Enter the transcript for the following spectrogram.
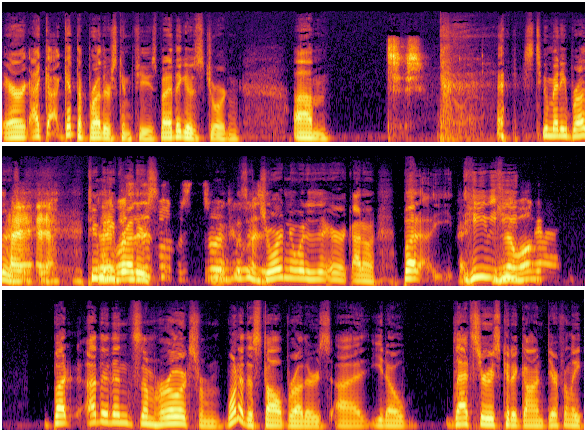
Eric, I get the brothers confused, but I think it was Jordan. Um, There's too many brothers. I, I too many brothers. Was, was, was, it Jordan or what is it, Eric? I don't know. But he he. one guy. But other than some heroics from one of the Staal brothers, uh, you know, that series could have gone differently.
